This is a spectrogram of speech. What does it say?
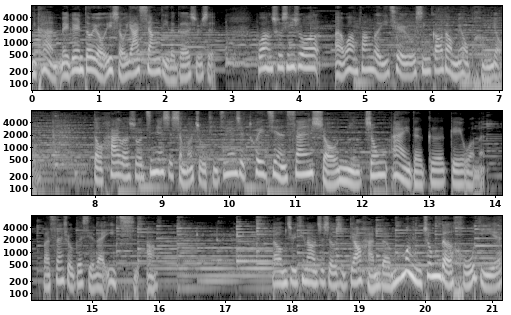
你看，每个人都有一首压箱底的歌，是不是？不忘初心说：“啊，万芳的一切如新，高到没有朋友。”抖嗨了说：“今天是什么主题？今天是推荐三首你钟爱的歌给我们，把三首歌写在一起啊。”来，我们继续听到这首是刁寒的《梦中的蝴蝶》。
